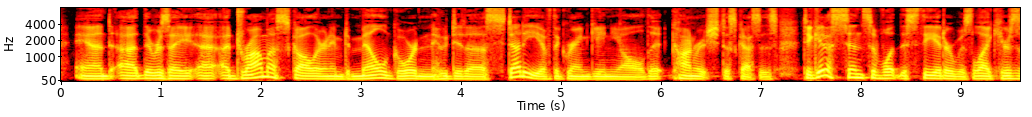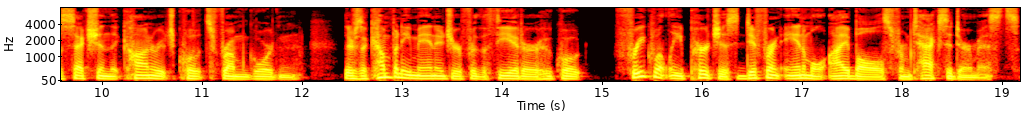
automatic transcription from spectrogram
and uh, there was a, a, a drama scholar named Mel Gordon who did did a study of the Grand Guignol that Conrich discusses. To get a sense of what this theater was like, here's a section that Conrich quotes from Gordon. There's a company manager for the theater who, quote, frequently purchased different animal eyeballs from taxidermists,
